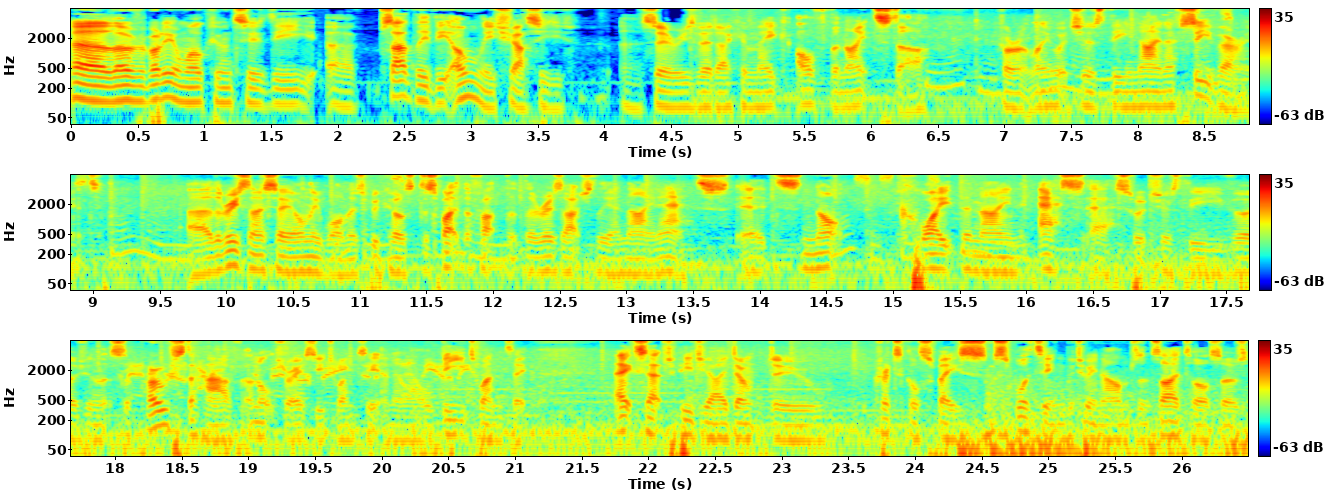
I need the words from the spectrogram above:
Hello everybody and welcome to the, uh, sadly the only chassis uh, series vid I can make of the Nightstar currently, which is the 9FC variant. Uh, the reason I say only one is because despite the fact that there is actually a 9S, it's not quite the 9SS, which is the version that's supposed to have an Ultra AC20 and an LB20, except PGI don't do critical space splitting between arms and side torsos,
